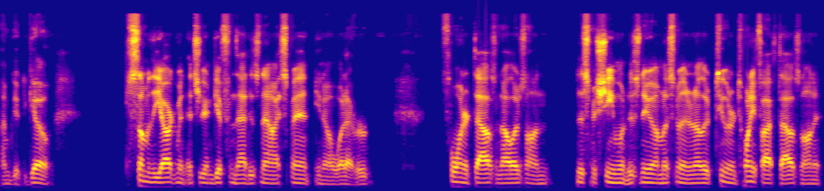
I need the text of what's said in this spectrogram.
I'm good to go some of the argument that you're going to get from that is now I spent, you know, whatever, four hundred thousand dollars on this machine when it was new. I'm going to spend another two hundred twenty-five thousand on it.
